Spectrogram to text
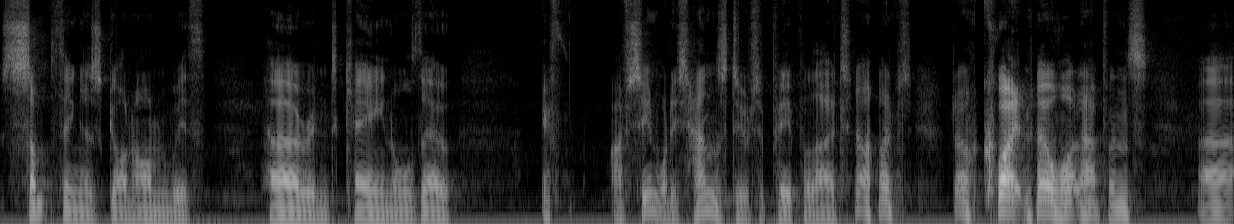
something has gone on with her and Kane. Although, if I've seen what his hands do to people, I don't, don't quite know what happens uh,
